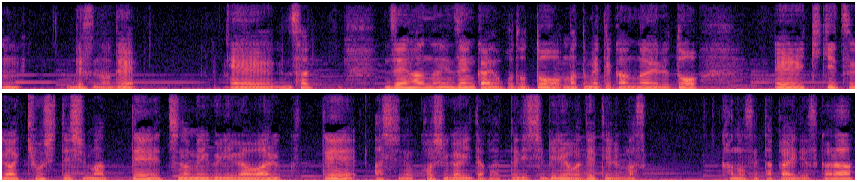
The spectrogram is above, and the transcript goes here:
うん。ですのでえー、さ前半のね前回のこととまとめて考えるとえー、気血が拒してしまって血の巡りが悪くて足の腰が痛かったりしびれは出てるます可能性高いですから、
